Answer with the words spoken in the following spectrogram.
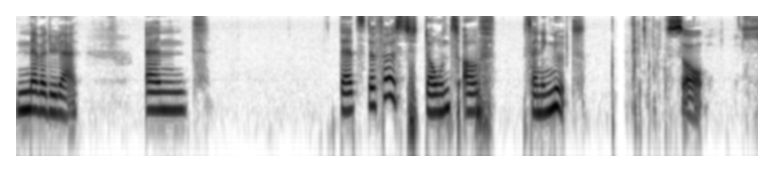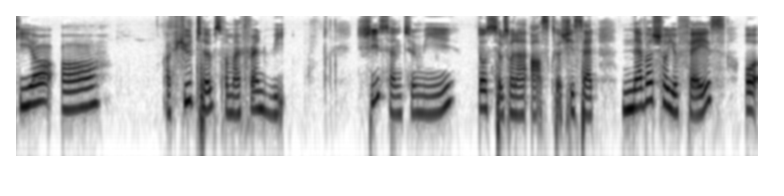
never do that. And that's the first don'ts of sending nudes. So, here are a few tips from my friend V. She sent to me those tips when I asked her. She said, never show your face or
